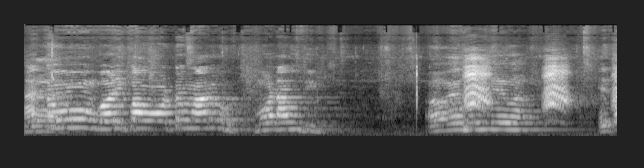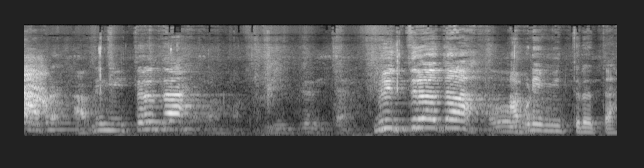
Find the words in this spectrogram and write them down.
હા તો હું વળી પાવ ઓટો મારું મોડા સુધી હવે હું લેવા? એ તો આપણે આપણી મિત્રતા. મિત્રતા. આપણી મિત્રતા.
